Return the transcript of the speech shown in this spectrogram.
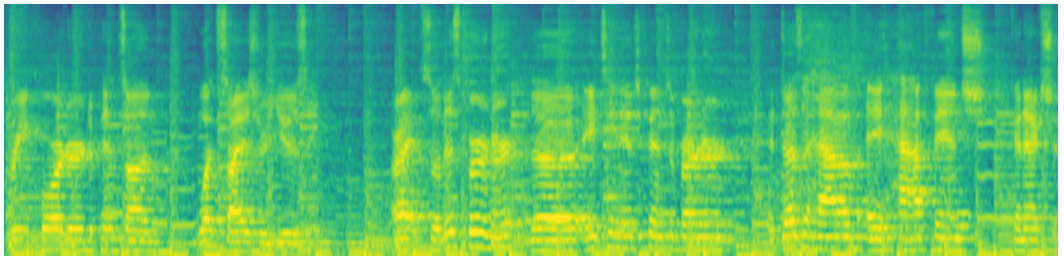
three quarter, depends on what size you're using. All right, so this burner, the 18 inch Penta burner, it doesn't have a half inch connection.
